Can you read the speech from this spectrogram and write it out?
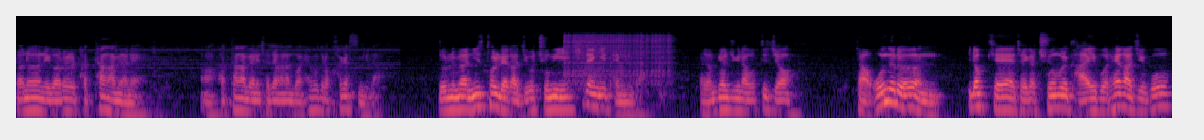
저는 이거를 바탕화면에 어, 바탕화면에 저장을 한번 해보도록 하겠습니다. 누르면 install 돼가지고 줌이 실행이 됩니다. 자, 연결 중이라고 뜨죠. 자 오늘은 이렇게 저희가 줌을 가입을 해가지고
